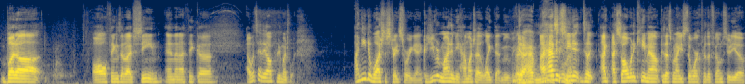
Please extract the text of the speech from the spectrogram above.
But uh all things that I've seen, and then I think uh I would say they all pretty much. I need to watch the Straight Story again because you reminded me how much I like that movie. Yeah, I have I haven't seen seen, that. it until like, I I saw when it came out because that's when I used to work for the film studio,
